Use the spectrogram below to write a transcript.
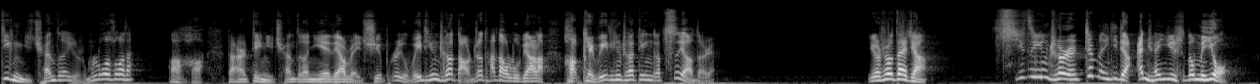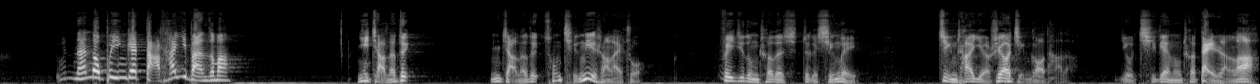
定你全责有什么啰嗦的啊？好，当然定你全责你也点委屈，不是有违停车导致他到路边了，好给违停车定个次要责任。有时候在讲，骑自行车人这么一点安全意识都没有，难道不应该打他一板子吗？你讲的对。你讲的对，从情理上来说，非机动车的这个行为，警察也是要警告他的。又骑电动车带人了，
